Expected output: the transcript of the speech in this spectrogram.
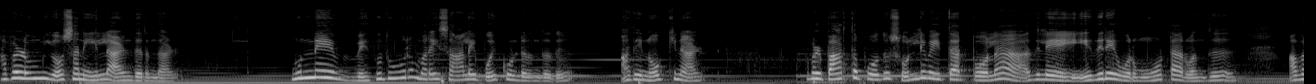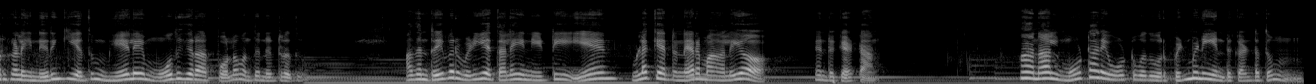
அவளும் யோசனையில் ஆழ்ந்திருந்தாள். முன்னே வெகு தூரம் வரை சாலை போய்க் கொண்டிருந்தது. அதை நோக்கினாள். அவள் பார்த்தபோது சொல்லி வைத்தாற் போல அதிலே எதிரே ஒரு மோட்டார் வந்து அவர்களை நெருங்கியதும் மேலே மோதுகிறார் போல வந்து நின்றது. அதன் டிரைவர் வெளியே தலையை நீட்டி ஏன் விளக்கேற்ற நேரமாகலையோ? என்று கேட்டான். ஆனால் மோட்டாரை ஓட்டுவது ஒரு பெண்மணி என்று கண்டதும்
